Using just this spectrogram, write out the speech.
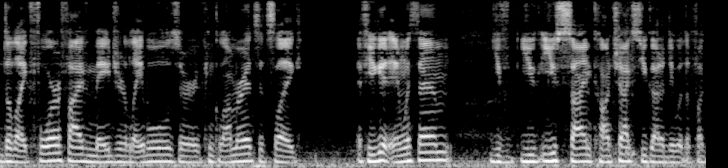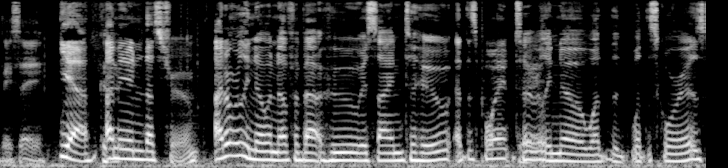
the like four or five major labels or conglomerates. It's like if you get in with them, you've you you sign contracts. You got to do what the fuck they say. Yeah, I mean that's true. I don't really know enough about who is signed to who at this point to Right. really know what the what the score is.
